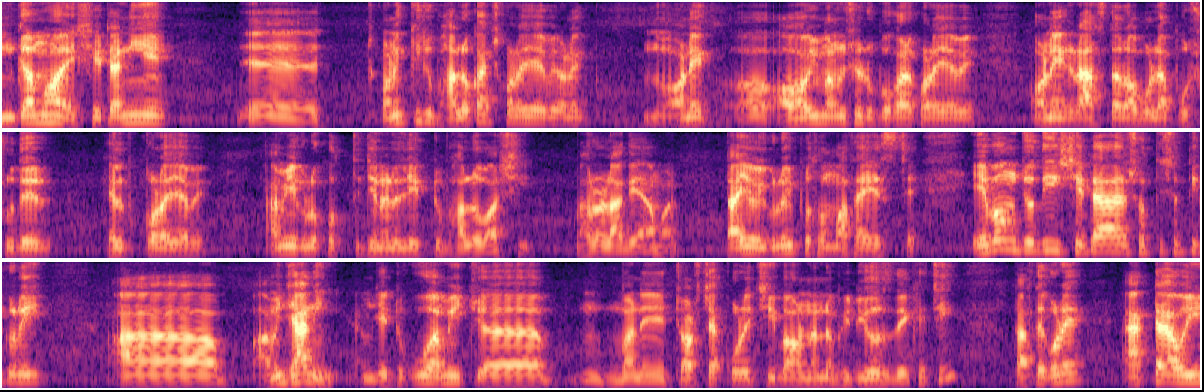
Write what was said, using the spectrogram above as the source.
ইনকাম হয়, সেটা নিয়ে অনেক কিছু ভালো কাজ করা যাবে, অনেক অনেক অভাবী মানুষের উপকার করা যাবে, অনেক রাস্তার অবলা পশুদের হেল্প করা যাবে। আমি এগুলো করতে জেনারেলি একটু ভালোবাসি, ভালো লাগে আমার। তাই ওইগুলোই প্রথম মাথায় এসছে। এবং যদি সেটা সত্যি সত্যি করেই আমি জানি, আমি যেটুকু আমি মানে চর্চা করেছি বা অন্যান্য ভিডিওস দেখেছি, তাতে করে একটা ওই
